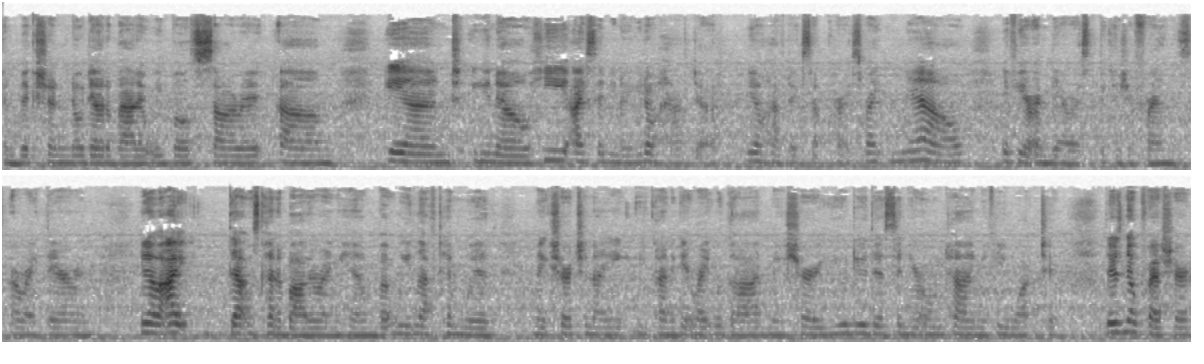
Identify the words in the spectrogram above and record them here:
conviction, no doubt about it. We both saw it. Um, and you know, he, I said, you know, you don't have to, you don't have to accept Christ right now if you're embarrassed because your friends are right there and you know, I that was kind of bothering him, but we left him with make sure tonight you kind of get right with God. Make sure you do this in your own time if you want to. There's no pressure.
